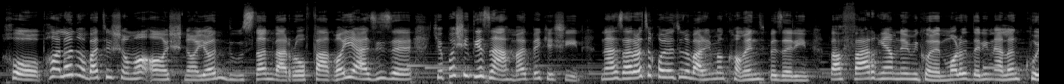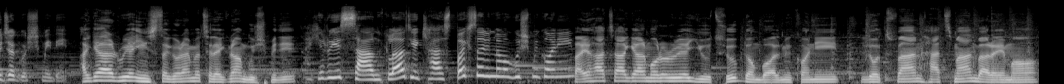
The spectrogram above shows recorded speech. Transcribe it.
خب حالا نوبت شما آشنایان دوستان و رفقای عزیزه که پاشید یه زحمت بکشید نظرات خودتون رو برای ما کامنت بذارین و فرقی هم نمی‌کنه. ما رو دارین الان کجا گوش میدین؟ اگر روی اینستاگرام یا تلگرام گوش می‌دید. اگر روی SoundCloud یا Castbox دارین به ما گوش می‌کنین؟ و یا حتی اگر ما رو روی یوتیوب دنبال می‌کنید لطفا حتما برای ما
